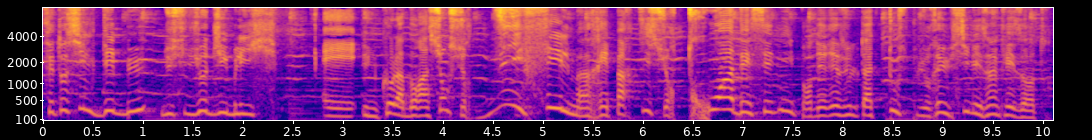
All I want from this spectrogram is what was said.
C'est aussi le début du studio Ghibli. Et une collaboration sur 10 films répartis sur 3 décennies pour des résultats tous plus réussis les uns que les autres.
